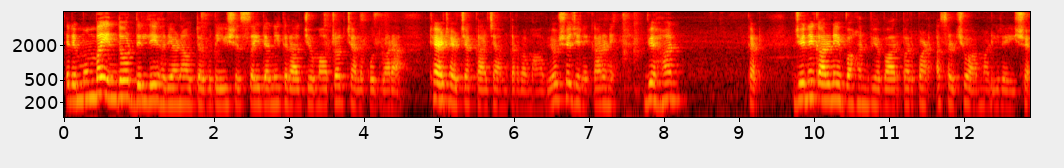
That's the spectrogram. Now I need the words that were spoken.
ત્યારે મુંબઈ, ઇન્દોર, દિલ્હી, હરિયાણા, ઉત્તર પ્રદેશ સહિત અનેક રાજ્યોમાં ટ્રક ચાલકો દ્વારા ઠેર ઠેર ચક્કાજામ કરવામાં આવ્યો છે, જેને કારણે વાહન જેને કારણે વાહન વ્યવહાર પર પણ અસર જોવા મળી રહી છે.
